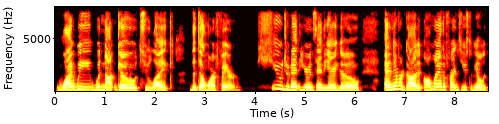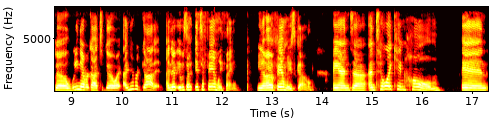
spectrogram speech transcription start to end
why we would not go to like the Del Mar Fair. Huge event here in San Diego. I never got it. All my other friends used to be able to go. We never got to go. I, I never got it. I know it was a it's a family thing. You know, families go. And uh, until I came home and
